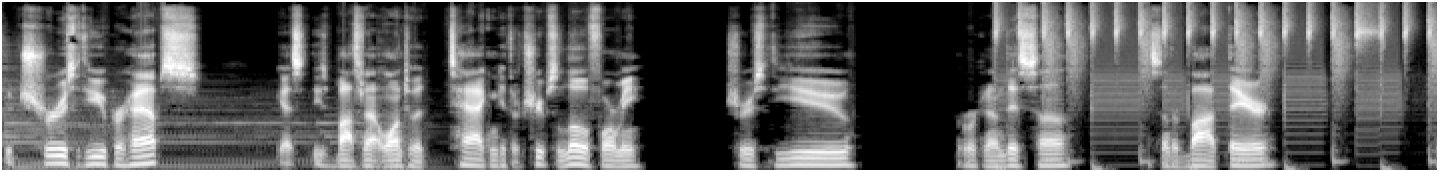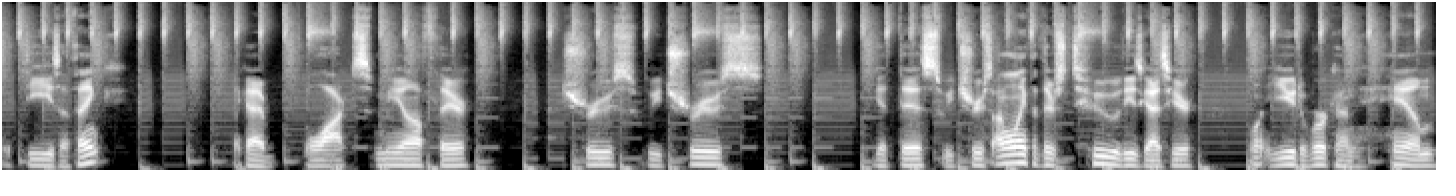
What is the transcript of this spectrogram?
Good truce with you, perhaps. I guess these bots are not want to attack and get their troops low for me. Truce with you. We're working on this, huh? That's another bot there. With these, I think. That guy blocked me off there. Truce, we truce. Get this, we truce. I don't like that there's two of these guys here. I want you to work on him.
